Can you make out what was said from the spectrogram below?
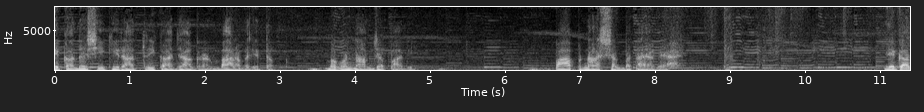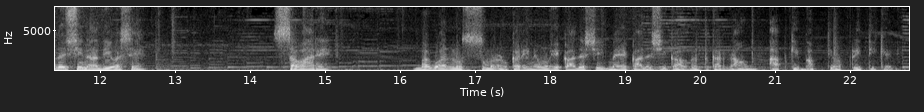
एकादशी की रात्रि का जागरण 12 बजे तक। भगवान नाम जप आदि पाप नाशक बताया गया है એકાદશીના દિવસે સવારે भगवान स्मरण કરીને હું एकादशी मैं एकादशी का व्रत कर रहा हूं आपकी भक्ति और प्रीति के लिए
